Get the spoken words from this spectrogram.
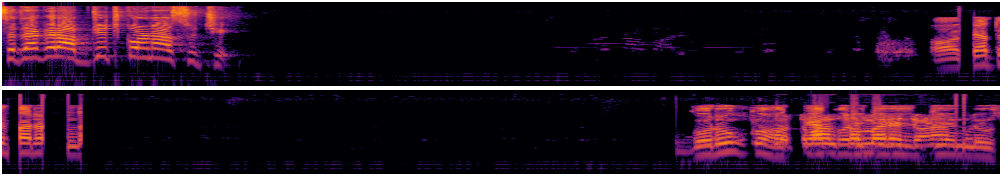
ସେଠାକାର ଅପଡେଟ୍ କ'ଣ ଆସୁଛି ଗୋରୁଙ୍କୁ ହତ୍ୟା କରିଥିଲେ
